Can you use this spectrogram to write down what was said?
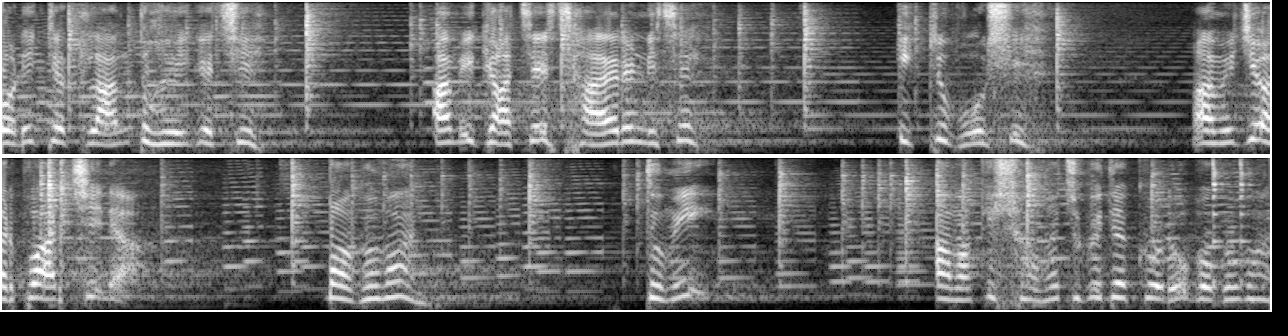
অনেকটা ক্লান্ত হয়ে গেছি। আমি গাছের ছায়ের নিচে একটু বসি। আমি যে আর পারছি না। ভগবান, তুমি আমাকে সহযোগিতা করো ভগবান।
